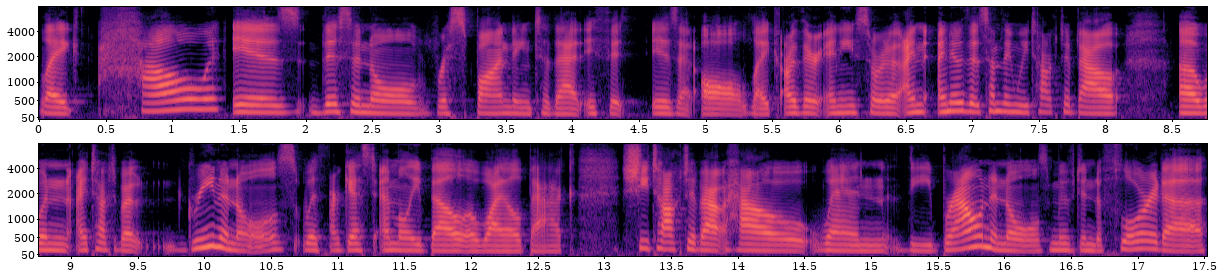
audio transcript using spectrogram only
Like, how is this anole responding to that, if it is at all? Like, are there any sort of? I, I know that something we talked about uh, when I talked about green anoles with our guest Emily Bell a while back, she talked about how when the brown anoles moved into Florida,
